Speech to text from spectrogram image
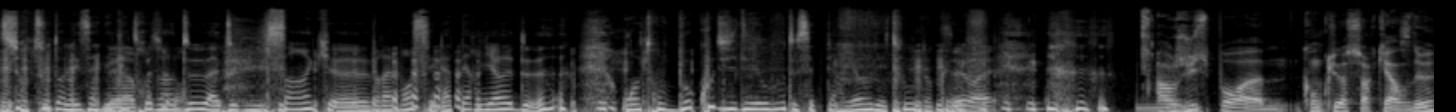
Surtout dans les années Mais 82 à 2005, euh, vraiment c'est la période. On retrouve beaucoup de vidéos de cette période et tout. Donc, C'est euh, vrai. Alors juste pour euh, conclure sur Cars 2,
